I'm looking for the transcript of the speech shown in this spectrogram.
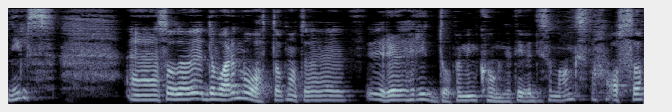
Nils. Så det, var en måte å på en måte rydde opp i min kognitive dissonans da, også.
